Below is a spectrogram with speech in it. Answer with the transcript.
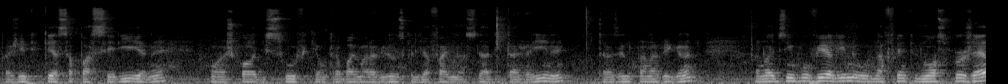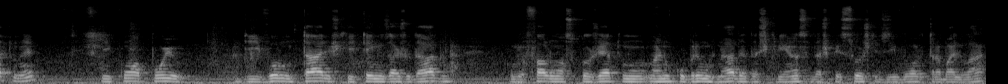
para a gente ter essa parceria, né? Com a escola de surf, que é um trabalho maravilhoso que ele já faz na cidade de Itajaí, né? Trazendo para navegante, para nós desenvolver ali no, na frente do nosso projeto, né? e com o apoio de voluntários que têm nos ajudado. Como eu falo, nosso projeto, nós não cobramos nada das crianças, das pessoas que desenvolvem o trabalho lá,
